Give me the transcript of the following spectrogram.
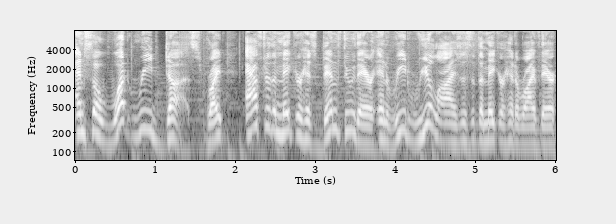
And so what Reed does, right, after the Maker has been through there and Reed realizes that the Maker had arrived there,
